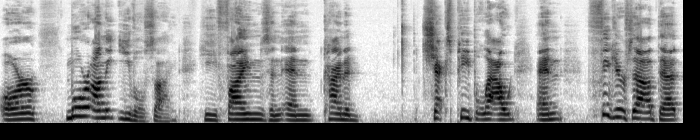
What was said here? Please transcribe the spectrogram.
are more on the evil side. He finds and, and kind of checks people out and figures out that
